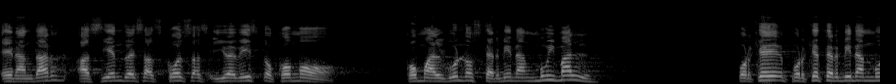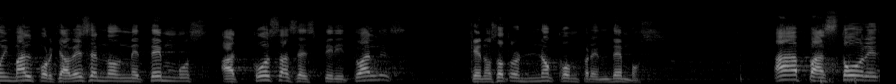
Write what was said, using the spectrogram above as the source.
en andar haciendo esas cosas y yo he visto cómo como algunos terminan muy mal. ¿Por qué? ¿Por qué terminan muy mal? Porque a veces nos metemos a cosas espirituales que nosotros no comprendemos. Ah, pastores,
